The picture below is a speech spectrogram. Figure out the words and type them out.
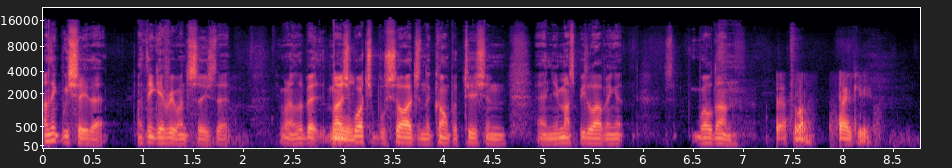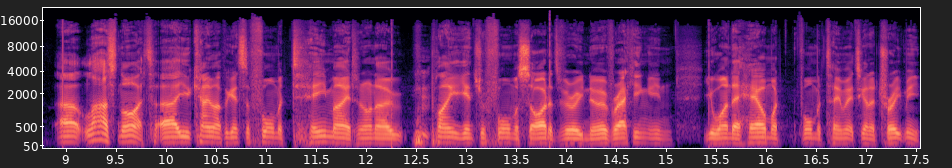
I think we see that. I think everyone sees that. One of the best, most mm. watchable sides in the competition, and you must be loving it. Well done. Definitely. Thank you. Uh, last night, uh, you came up against a former teammate, and I know playing against your former side, it's very nerve wracking, and you wonder how my former teammate's going to treat me.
